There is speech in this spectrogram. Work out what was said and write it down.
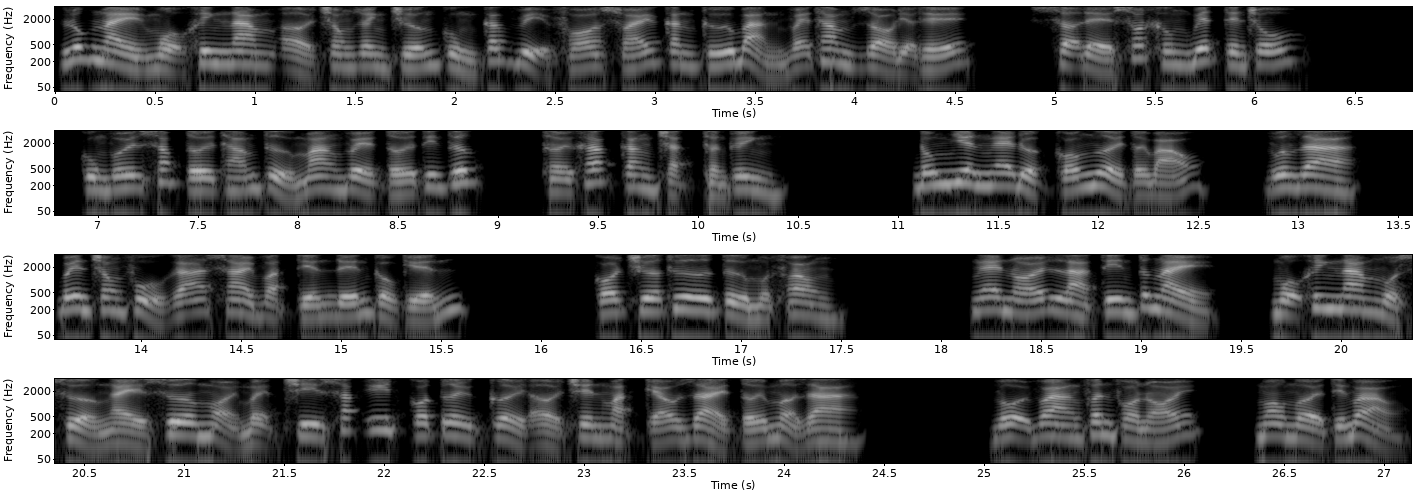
Lúc này mộ khinh nam ở trong doanh trướng cùng các vị phó soái căn cứ bản vẽ thăm dò địa thế, sợ để sót không biết tên chỗ. Cùng với sắp tới thám tử mang về tới tin tức, thời khắc căng chặt thần kinh. Đông nhiên nghe được có người tới báo, vương gia, bên trong phủ gã sai vật tiến đến cầu kiến. Có chứa thư từ một phòng. Nghe nói là tin tức này, mộ khinh nam một sửa ngày xưa mỏi mệnh chi sắc ít có tươi cười ở trên mặt kéo dài tới mở ra. Vội vàng phân phó nói, mau mời tiến bảo.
